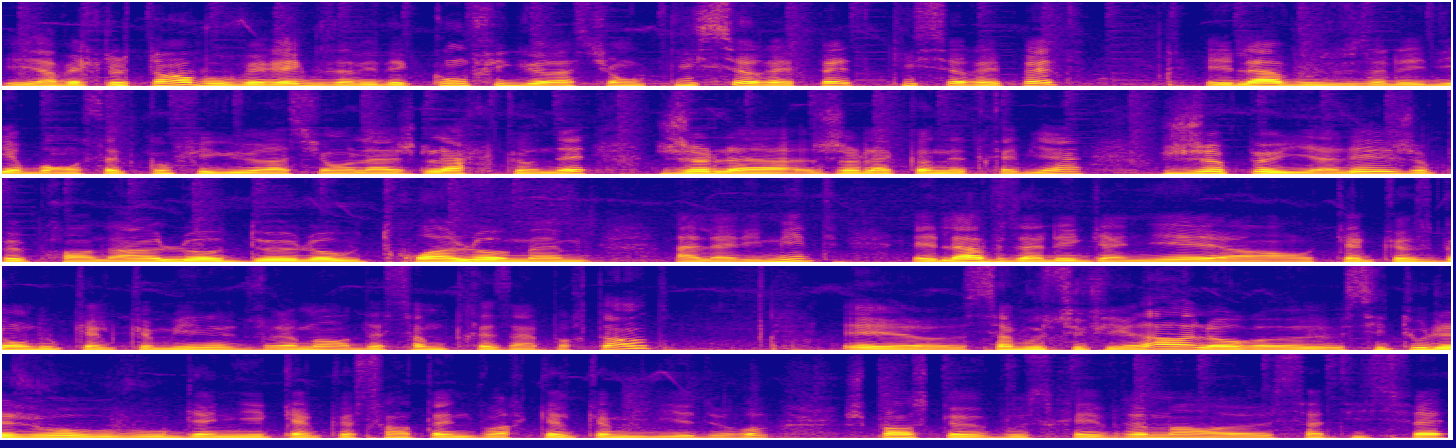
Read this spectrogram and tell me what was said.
et avec le temps vous verrez que vous avez des configurations qui se répètent, qui se répètent. Et là vous allez dire bon cette configuration là je la reconnais, je la, je la connais très bien, je peux y aller, je peux prendre un lot, deux lots ou trois lots même à la limite. Et là vous allez gagner en quelques secondes ou quelques minutes vraiment des sommes très importantes et euh, ça vous suffira. Alors euh, si tous les jours vous gagnez quelques centaines voire quelques milliers d'euros, je pense que vous serez vraiment euh, satisfait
